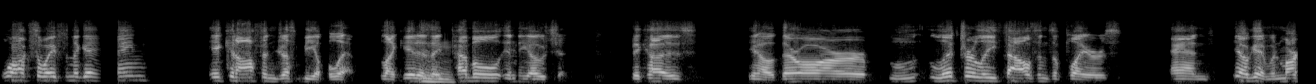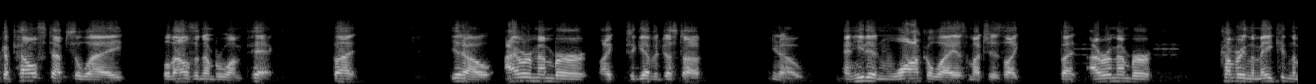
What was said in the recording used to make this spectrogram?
walks away from the game it can often just be a blip. Like it is mm-hmm. a pebble in the ocean because you know there are l- literally thousands of players. And, you know, again, when Mark Appel steps away, well, that was the number one pick. But, you know, I remember, like, to give it just a, you know, and he didn't walk away as much as, like, but I remember covering the Macon, the,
